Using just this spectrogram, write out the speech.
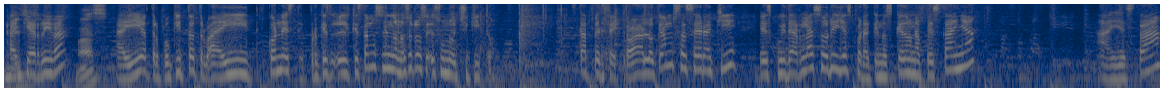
¿Me Aquí arriba. más? Ahí, otro poquito, otro- ahí, con este, porque el que estamos haciendo nosotros es uno chiquito. Está perfecto. Ahora lo que vamos a hacer aquí es cuidar las orillas para que nos quede una pestaña. Ahí está.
